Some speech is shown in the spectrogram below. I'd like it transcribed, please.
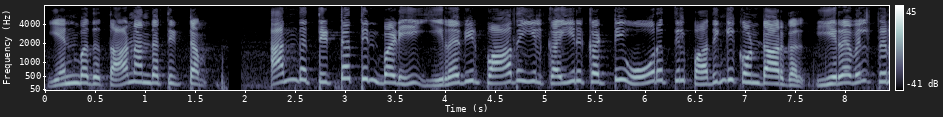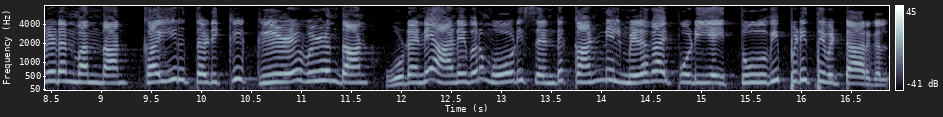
என்பது தான் அந்த திட்டம். அந்த திட்டத்தின்படி இரவில் பாதையில் கயிறு கட்டி ஓரத்தில் பதுங்கிக் கொண்டார்கள். இரவில் திருடன் வந்தான். கயிறு தடிக்கு கீழே விழுந்தான். உடனே அனைவரும் ஓடி சென்று கண்ணில் மிளகாய் பொடியை தூவி பிடித்து விட்டார்கள்.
